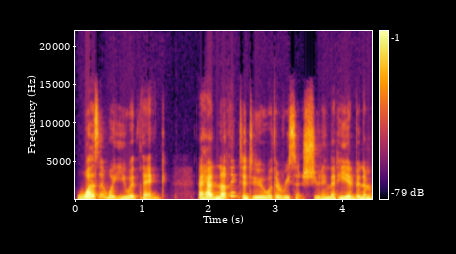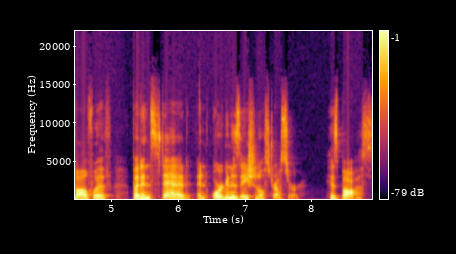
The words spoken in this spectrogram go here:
wasn't what you would think. It had nothing to do with a recent shooting that he had been involved with, but instead an organizational stressor, his boss.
